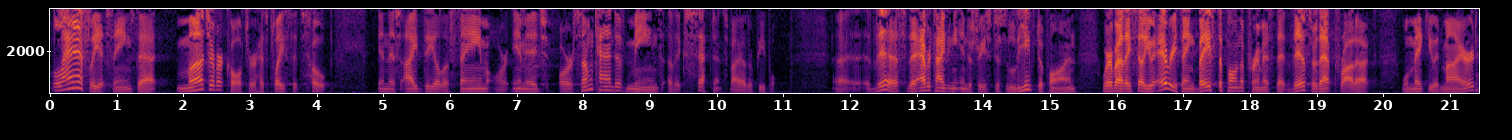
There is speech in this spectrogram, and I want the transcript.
lastly, it seems that much of our culture has placed its hope in this ideal of fame or image or some kind of means of acceptance by other people. Uh, this, the advertising industry, has just leaped upon whereby they sell you everything based upon the premise that this or that product will make you admired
